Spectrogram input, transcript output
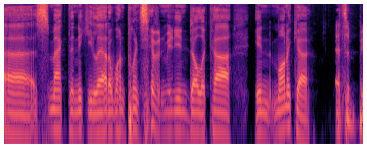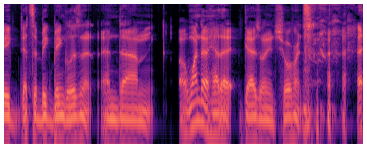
uh, smacked the Niki Lauda $1.7 million car in Monaco. That's a big that's a big bingle, isn't it? And um, I wonder how that goes on insurance. and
